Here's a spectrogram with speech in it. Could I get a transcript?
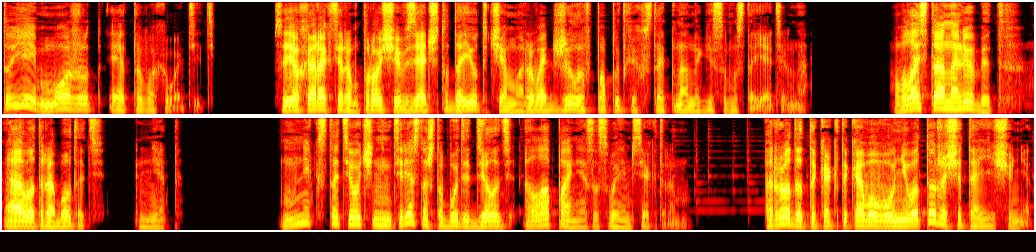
то ей может этого хватить. С ее характером проще взять, что дают, чем рвать жилы в попытках встать на ноги самостоятельно. Власть-то она любит, а вот работать — нет. Мне, кстати, очень интересно, что будет делать Лопания со своим сектором. Рода-то как такового у него тоже, считай, еще нет.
